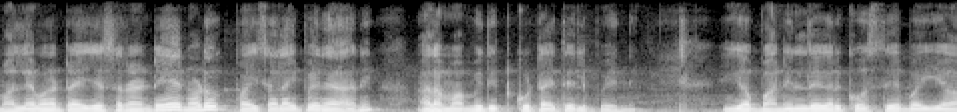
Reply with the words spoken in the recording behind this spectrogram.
మళ్ళీ ఏమైనా ట్రై చేస్తారంటే నడు పైసలు అయిపోయినాయి అని అలా మమ్మీ తిట్టుకుంటూ అయితే వెళ్ళిపోయింది. ఇక బనీల దగ్గరికి వస్తే భయ్యా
